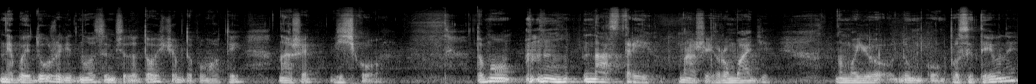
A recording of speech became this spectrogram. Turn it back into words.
небайдуже відносимося до того, щоб допомогти нашим військовим. Тому настрій в нашій громаді, на мою думку, позитивний.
